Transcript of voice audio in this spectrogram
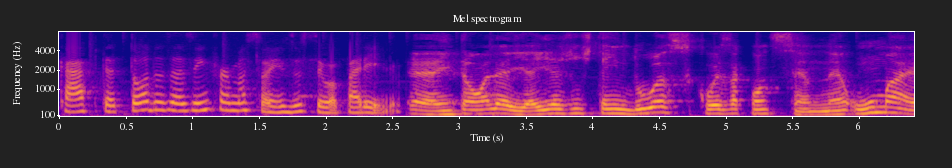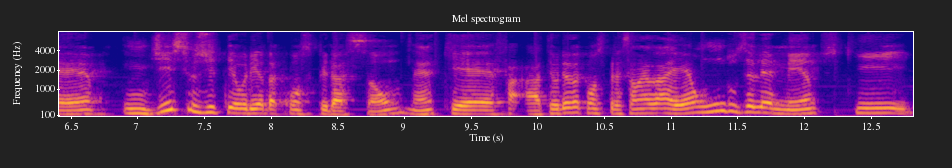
capta todas as informações do seu aparelho. É, então olha aí, aí a gente tem duas coisas acontecendo, né? Uma é indícios de teoria da conspiração, né? Que é a teoria da conspiração, ela é um dos elementos que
